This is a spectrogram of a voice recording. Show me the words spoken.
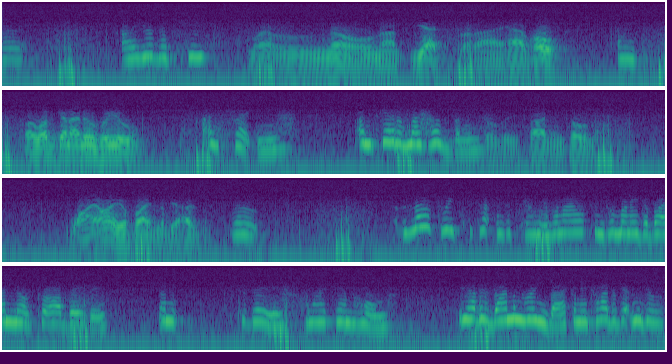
Uh, are you the chief? Well, no, not yet, but I have hope. I'm, Well, what can I do for you? I'm frightened. I'm scared of my husband. So the sergeant told me. Why are you frightened of your husband? Well, last week he threatened to kill me when I asked him for money to buy milk for our baby. And today, when I came home, he had his diamond ring back and he tried to get me to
